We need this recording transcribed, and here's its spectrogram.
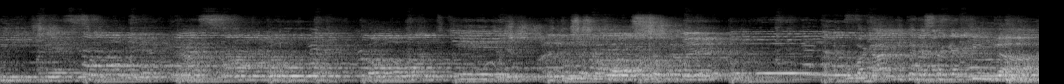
idzie sobie krasnoludek, dokąd idziesz. Ale koło rozciągamy. Uwaga, i teraz tak jak Kinga.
